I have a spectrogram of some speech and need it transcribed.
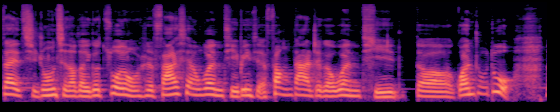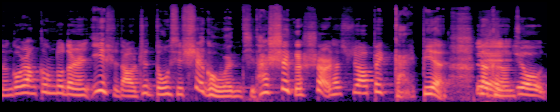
在其中起到的一个作用是发现问题，并且放大这个问题的关注度，能够让更多的人意识到这东西是个问题，它是个事儿，它需要被改变。那可能就。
